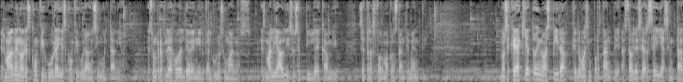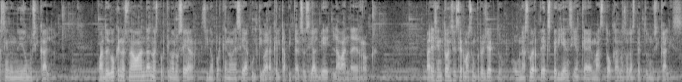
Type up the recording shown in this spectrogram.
Hermanos Menores configura y es configurado en simultáneo. Es un reflejo del devenir de algunos humanos. Es maleable y susceptible de cambio. Se transforma constantemente. No se queda quieto y no aspira, que es lo más importante, a establecerse y a sentarse en un nido musical. Cuando digo que no es una banda no es porque no lo sea, sino porque no desea cultivar aquel capital social de la banda de rock. Parece entonces ser más un proyecto o una suerte de experiencia que además toca no solo aspectos musicales.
